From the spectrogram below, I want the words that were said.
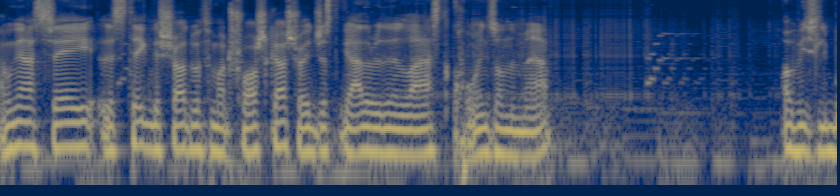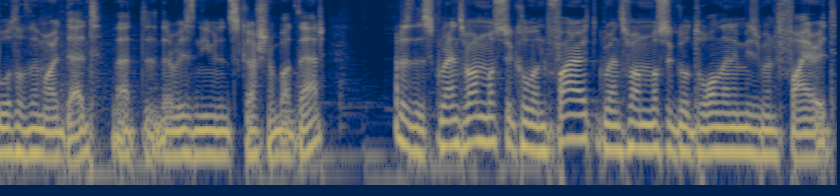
I'm gonna say, let's take the shot with Matryoshka. Should I just gather the last coins on the map? Obviously, both of them are dead. That There isn't even a discussion about that. What is this? Grants one Musical when fired. Grants one Musical to all enemies when fired.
